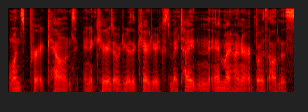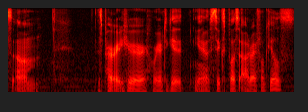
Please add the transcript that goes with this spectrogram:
once per account, and it carries over to your other characters. Because my Titan and my Hunter are both on this um, this part right here where you have to get, you know, six plus auto rifle kills.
